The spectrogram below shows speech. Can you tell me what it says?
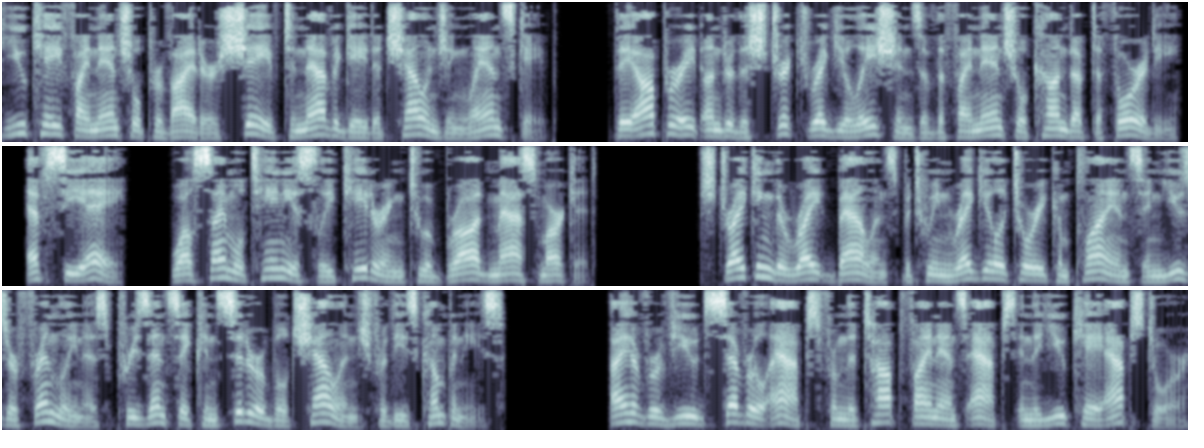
UK financial providers shave to navigate a challenging landscape. They operate under the strict regulations of the Financial Conduct Authority, FCA, while simultaneously catering to a broad mass market. Striking the right balance between regulatory compliance and user friendliness presents a considerable challenge for these companies. I have reviewed several apps from the top finance apps in the UK App Store,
